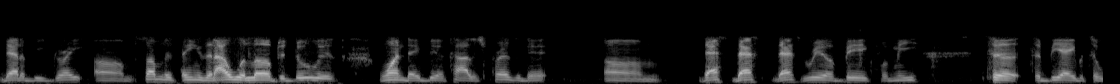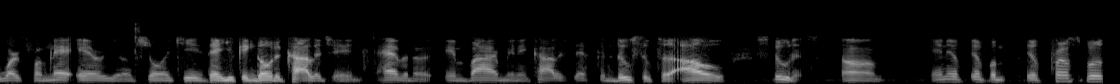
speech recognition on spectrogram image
that'll be great. Um, some of the things that I would love to do is one day be a college president. Um, that's that's that's real big for me to to be able to work from that area of showing kids that you can go to college and having an environment in college that's conducive to all students. Um, and if if a, if principal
